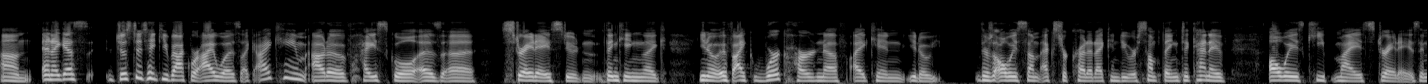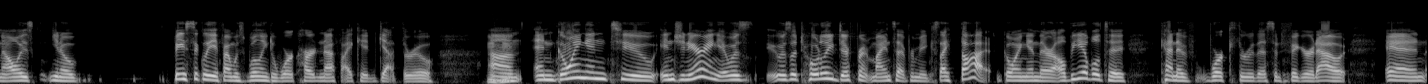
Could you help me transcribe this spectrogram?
Um, and I guess just to take you back where I was, like I came out of high school as a straight A student, thinking like, you know, if I work hard enough, I can, you know, there's always some extra credit I can do or something to kind of always keep my straight A's and always, you know, basically, if I was willing to work hard enough, I could get through. Mm-hmm. Um, and going into engineering, it was it was a totally different mindset for me because I thought going in there, I'll be able to kind of work through this and figure it out. And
